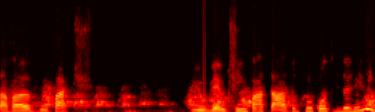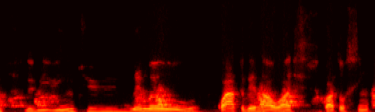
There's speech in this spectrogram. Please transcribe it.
Tava empate. E o Grêmio tinha empatado por conta de 2020. 2020, o Grêmio ganhou 4 Grenal, acho. 4 ou 5.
